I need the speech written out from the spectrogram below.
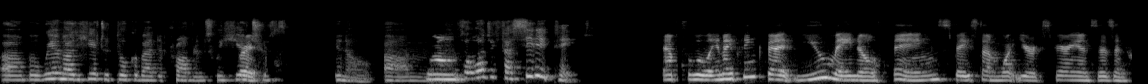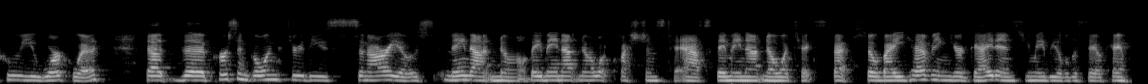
Uh, but we are not here to talk about the problems. We're here right. to, you know, um, well, so I want to facilitate Absolutely. And I think that you may know things based on what your experience is and who you work with that the person going through these scenarios may not know. They may not know what questions to ask. They may not know what to expect. So by having your guidance, you may be able to say, okay,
